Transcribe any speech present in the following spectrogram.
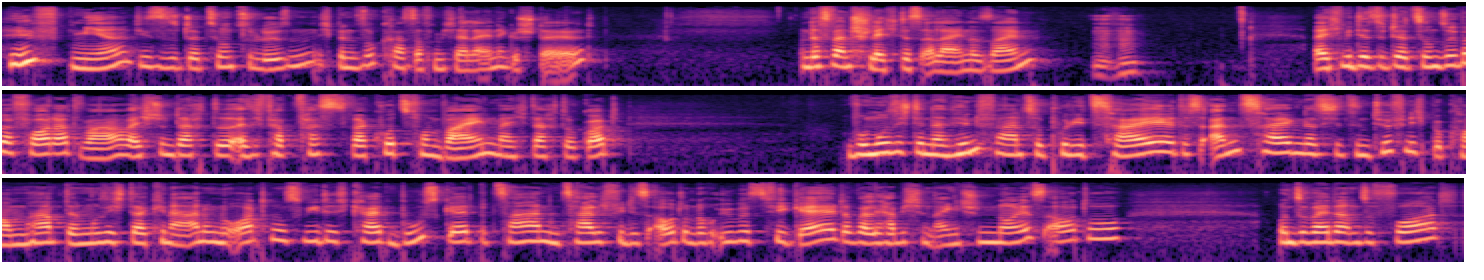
hilft mir, diese Situation zu lösen. Ich bin so krass auf mich alleine gestellt. Und das war ein schlechtes Alleine sein. Mhm. Weil ich mit der Situation so überfordert war, weil ich schon dachte, also ich war fast war kurz vorm Wein, weil ich dachte, oh Gott, wo muss ich denn dann hinfahren zur Polizei, das anzeigen, dass ich jetzt den TÜV nicht bekommen habe, dann muss ich da, keine Ahnung, eine Ordnungswidrigkeit, ein Bußgeld bezahlen, dann zahle ich für das Auto noch übelst viel Geld, weil habe ich schon eigentlich schon ein neues Auto und so weiter und so fort.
